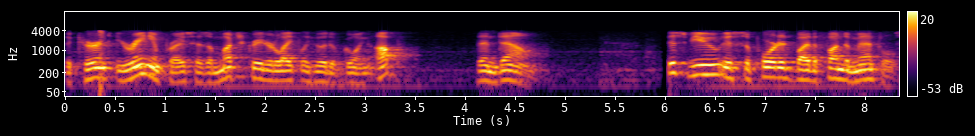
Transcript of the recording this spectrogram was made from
the current uranium price has a much greater likelihood of going up than down. This view is supported by the fundamentals.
